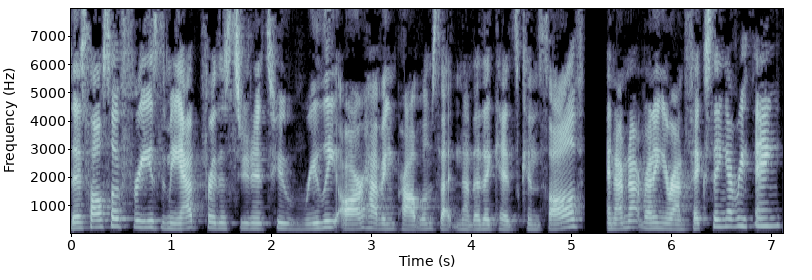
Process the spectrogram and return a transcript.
This also frees me up for the students who really are having problems that none of the kids can solve. And I'm not running around fixing everything.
